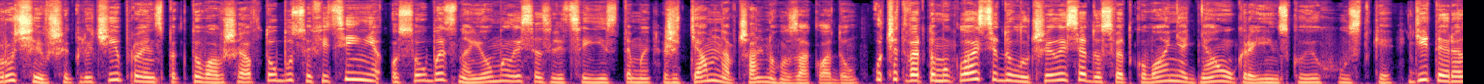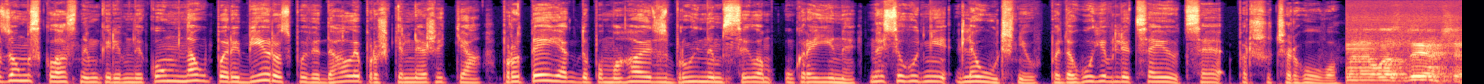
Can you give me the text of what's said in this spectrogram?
Вручивши ключі, проінспектувавши автобус, офіційні особи знайомилися з ліцеїстами життям навчального закладу. У четвертому класі долучилися до святкування Дня української хустки. Діти разом з класним керівником навперебій розповідали про шкільне життя, про те, як допомагають Збройним силам України. На сьогодні для учнів, педагогів ліцею це першочергово. Ми на вас дивимося.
